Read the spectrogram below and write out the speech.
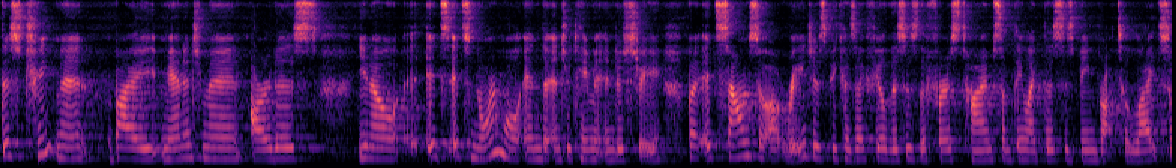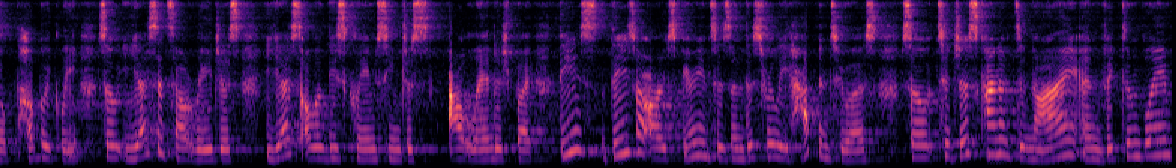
this treatment by management, artists, you know, it's it's normal in the entertainment industry, but it sounds so outrageous because I feel this is the first time something like this is being brought to light so publicly. So yes, it's outrageous. Yes, all of these claims seem just outlandish, but these these are our experiences and this really happened to us. So to just kind of deny and victim blame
